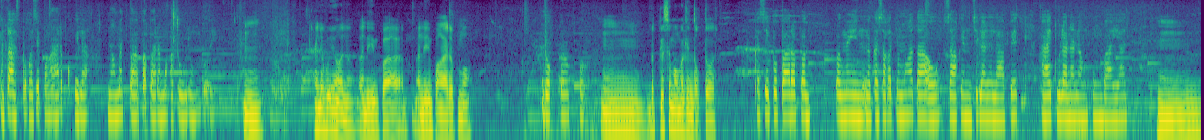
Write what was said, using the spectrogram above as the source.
Nataas po kasi pangarap ko kila mama at papa para makatulong po eh. Hmm. Ano po yung ano? Ano yung pa ano yung pangarap mo? Doktor po. Hmm. Ba't gusto mo maging doktor? Kasi po para pag pag may nagkasakit yung mga tao, sa akin sila lalapit kahit wala na lang pong bayad. Hmm.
